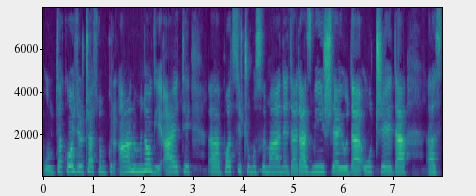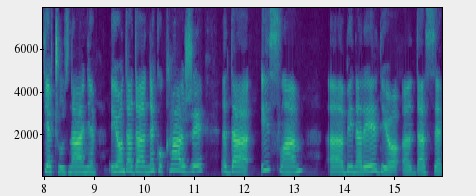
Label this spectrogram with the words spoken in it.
u također u časnom Kur'anu mnogi ajeti podstiču muslimane da razmišljaju, da uče, da stječu znanje i onda da neko kaže da islam bi naredio da se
